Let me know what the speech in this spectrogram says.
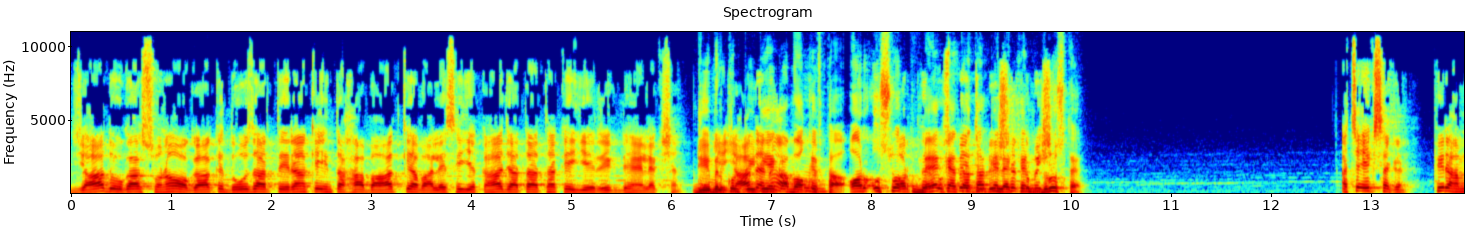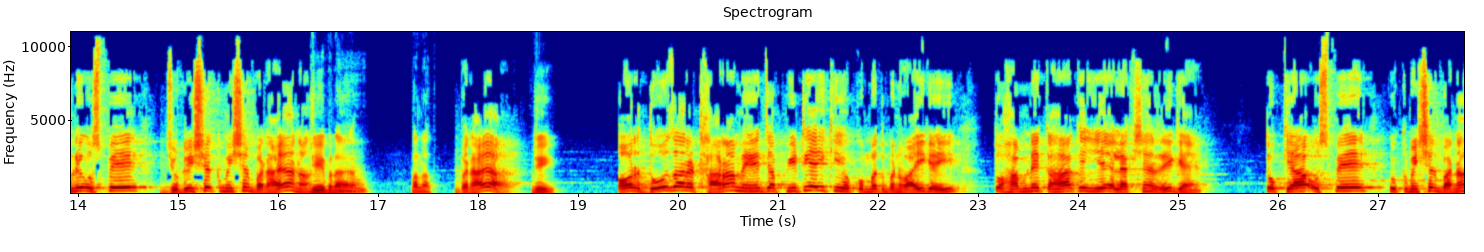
याद होगा सुना होगा कि 2013 के इंतबात के हवाले से यह कहा जाता था कि ये रिग्ड है इलेक्शन। जी बिल्कुल पीटीए का मौकफ था और उस वक्त और मैं कहता था कि इलेक्शन दुरुस्त है। अच्छा एक सेकंड फिर हमने उस पर जुडिशियल कमीशन बनाया ना? जी बनाया। हम्म। बना बनाया? जी। और 2018 में जब पीटीआई की हुकूमत बनवाई गई तो हमने कहा कि ये इलेक्शन रिग हैं। तो क्या उस पर कोई कमीशन बना?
